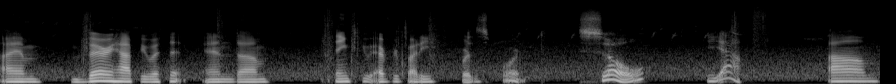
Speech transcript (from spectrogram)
I am very happy with it. And um, thank you everybody for the support. So, yeah. Um,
